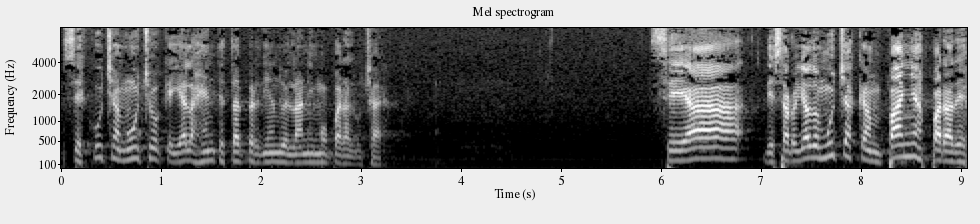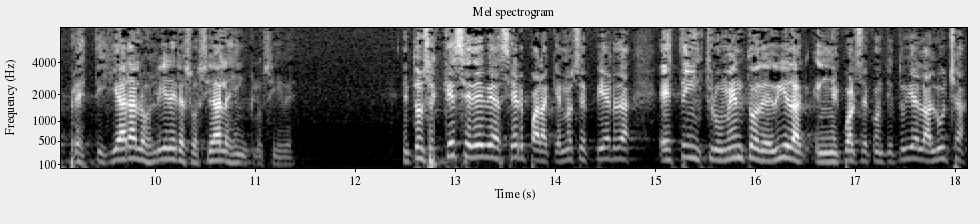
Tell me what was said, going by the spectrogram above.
se escucha mucho que ya la gente está perdiendo el ánimo para luchar. Se ha desarrollado muchas campañas para desprestigiar a los líderes sociales inclusive. Entonces, ¿qué se debe hacer para que no se pierda este instrumento de vida en el cual se constituye la lucha?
